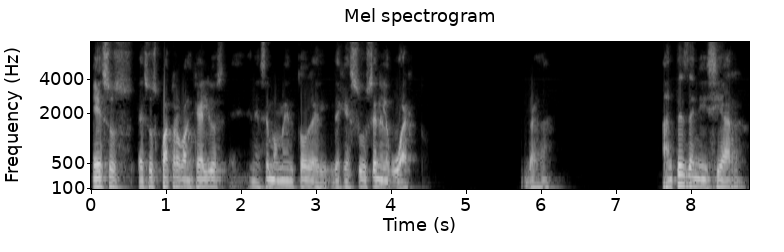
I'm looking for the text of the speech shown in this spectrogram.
esos, esos cuatro evangelios en ese momento de, de Jesús en el huerto, ¿verdad? Antes de iniciar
